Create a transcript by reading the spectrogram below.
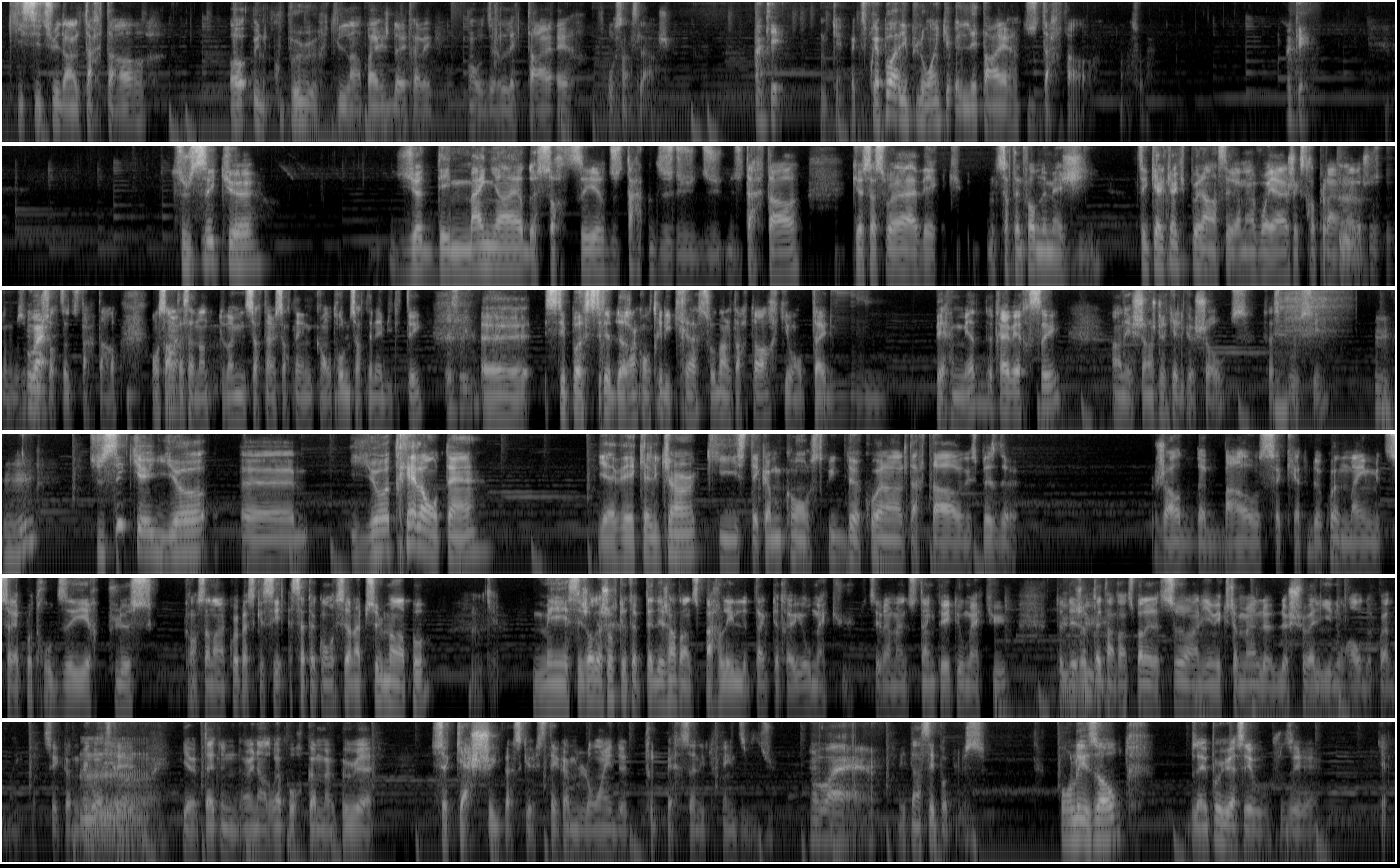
qui est situé dans le tartare a une coupure qui l'empêche d'être avec, on va dire, l'éther au sens large. Ok. Ok. Fait que tu pourrais pas aller plus loin que l'éther du tartare. en soi. Ok. tu sais que il y a des manières de sortir du, tar- du, du- du tartare, que ce soit avec une certaine forme de magie. Tu sais, quelqu'un qui peut lancer vraiment un voyage extraplanaire, Mm. des choses comme ça, Ouais. sortir du tartare. On s'entend, Ouais. ça demande tout de même une certain, un certain contrôle, une certaine suis- Euh, c'est possible de rencontrer des créatures dans le tartare qui vont peut-être vous permettre de traverser en échange de quelque chose. Ça se peut aussi. Mhm. Tu sais qu'il y a, euh, il y a très longtemps, il y avait quelqu'un qui s'était comme construit de quoi dans le tartare, une espèce de genre de base secrète ou de quoi de même, mais tu ne saurais pas trop dire plus concernant quoi parce que c'est, ça te concerne absolument pas. Mais c'est le genre de choses que tu as peut-être déjà entendu parler le temps que tu as travaillé au MACU. C'est vraiment du temps que tu as été au MACU. Tu as déjà Mhm. peut-être entendu parler de ça en lien avec justement le, le chevalier noir de quoi de même. C'est comme Ouais. il y avait peut-être un endroit pour comme un peu euh, se cacher parce que c'était comme loin de toute personne et tout individu. Ouais. Mais t'en sais pas plus. Pour les autres, vous n'avez pas eu assez haut, je vous dirais.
